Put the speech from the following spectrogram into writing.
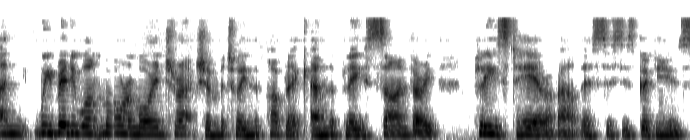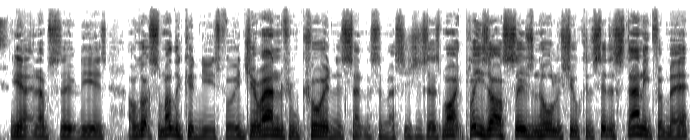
and we really want more and more interaction between the public and the police. So i'm very pleased to hear about this. This is good news. Yeah, it absolutely is. I've got some other good news for you. Joanne from Croydon has sent us a message. She says, Mike, please ask Susan Hall if she'll consider standing for mayor.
